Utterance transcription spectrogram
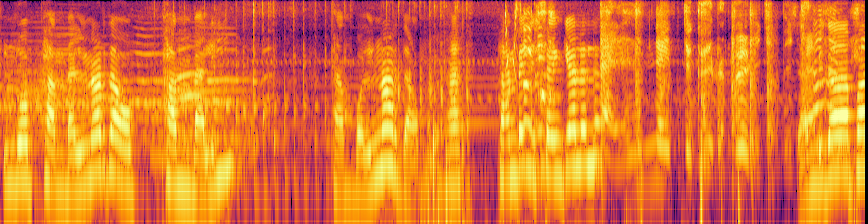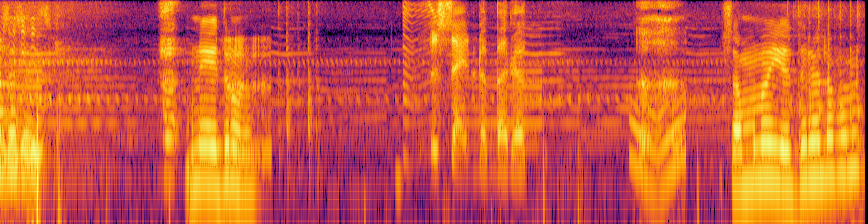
Şimdi o pembeli nerede o pembeli? Pembeli nerede ama? Ha, pembeli sen gel hele. Sen bir daha yaparsan seni. Bu ne yedir onu? Sen bunu yedir hele bunu.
